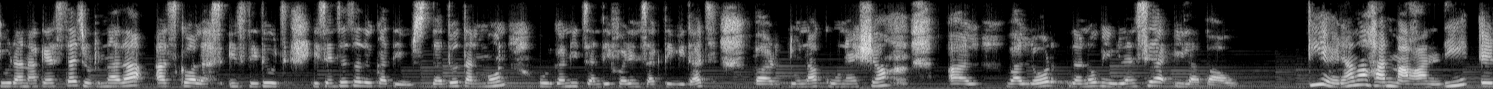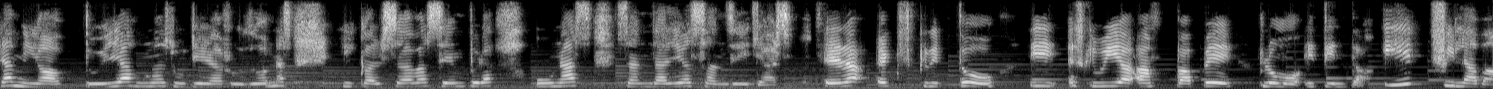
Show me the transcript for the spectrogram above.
Durant aquesta jornada, escoles, instituts i centres educatius de tot el món organitzen diferents activitats per donar a conèixer el valor de no violència i la pau. Qui era Mahatma Gandhi? Era miop, duia unes ulleres rodones i calçava sempre unes sandàlies senzilles. Era escriptor i escrivia amb paper, plomo i tinta. I filava.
